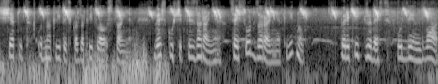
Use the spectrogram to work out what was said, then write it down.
Ще тут одна квіточка заквітла остання. Весь кущик цей зарання. Цей сорт зарання квітнув. Переквіт вже весь. Один, два,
